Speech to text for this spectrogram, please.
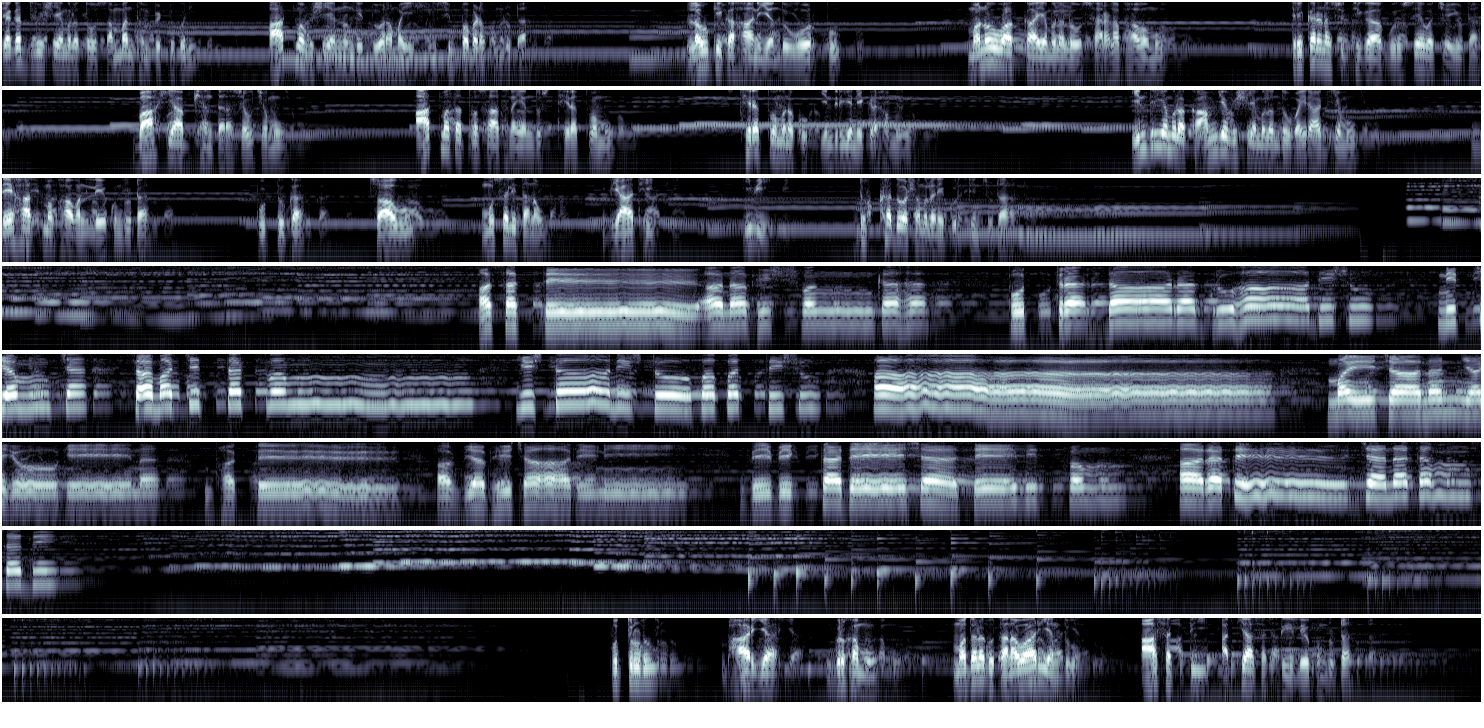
జగద్విషయములతో సంబంధం పెట్టుకుని ఆత్మ విషయం నుండి దూరమై హింసింపబడకుండుట. లౌకిక హానియందు ఓర్పు మనోవాక్కాయములలో సరళభావము త్రికరణ శుద్ధిగా గురుసేవ చేయుట బాహ్యాభ్యంతర శౌచము ఆత్మతత్వ సాధనయందు స్థిరత్వము స్థిరత్వమునకు ఇంద్రియ నిగ్రహము. ఇంద్రియముల కామ్య విషయములందు వైరాగ్యము దేహాత్మభావం లేకుండుట పుట్టుక చావు ముసలితనం వ్యాధి ఇవి దుఃఖదోషములని గుర్తించుట. అసక్తే अनभिष्वङ्गः पुत्रदारगृहादिषु नित्यं च समचित्तत्वम् इष्टानिष्टोपपत्तिषु आ मयि चानन्ययोगेन भक्ते अव्यभिचारिणी विविक्तदेशसेवित्वम् अरतिर्जनसंसदि పుత్రుడు భార్య గృహము మొదలగు తనవారి యందు ఆసక్తి అత్యాసక్తి లేకుండుట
